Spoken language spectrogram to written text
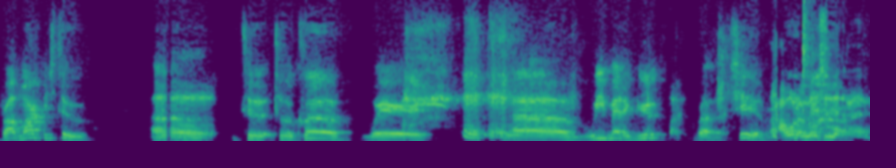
brought Marcus too, uh, Yeah. to to a club where uh, we met a group. Bro, chill. I want to mention that I am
